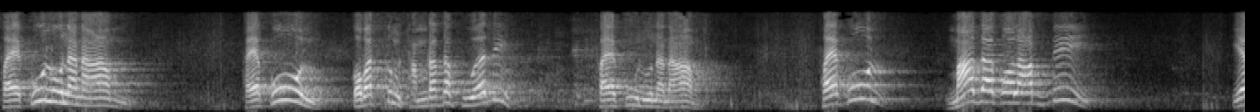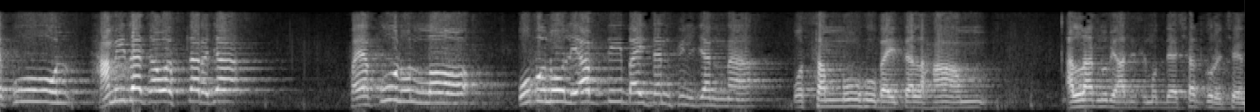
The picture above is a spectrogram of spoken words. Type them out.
ফায়াকুলুনা নাম, ফায়াকুল কবাস্তুম সামরাতা ফুয়াদি ফায়াকুলুনা নাম, ফায়াকুল মাদা কল আব্দি ইয়াকুল হামিদা কাওয়াস্তার যা উল্লাহ উবনুল ফিল জান্না ও সাম্মুহু বাইতাল আল্লাহ নবী হাদিসের মধ্যে এরশাদ করেছেন,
